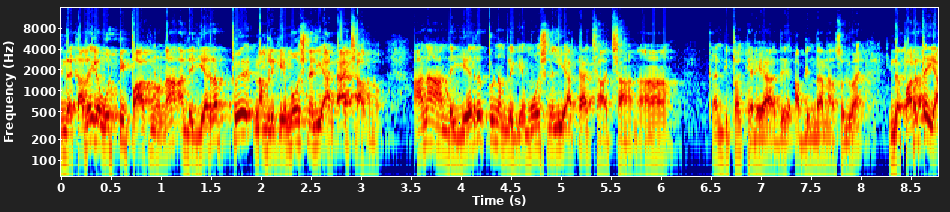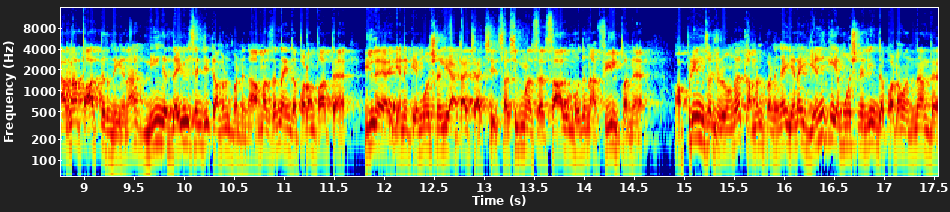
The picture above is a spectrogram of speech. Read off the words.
இந்த கதையில ஒட்டி பார்க்கணும்னா அந்த இறப்பு நம்மளுக்கு எமோஷனலி அட்டாச் ஆகணும். ஆனால் அந்த இறப்பு நம்மளுக்கு எமோஷனலி அட்டாச் ஆச்சானா கண்டிப்பாக கிடையாது அப்படின்னு தான் நான் சொல்லுவேன். இந்த படத்தை யாருன்னா பார்த்துருந்தீங்கன்னா நீங்கள் தயவு செஞ்சு கமெண்ட் பண்ணுங்க. ஆமாம் சார் நான் இந்த படம் பார்த்தேன். இல்லை எனக்கு எமோஷனலி அட்டாச் ஆச்சு. சசிகுமார் சார் சாகும்போது நான் ஃபீல் பண்ணேன். அப்படின்னு சொல்றவங்க கமெண்ட் பண்ணுங்க. ஏன்னா எனக்கு எமோஷனலி இந்த படம் வந்து அந்த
